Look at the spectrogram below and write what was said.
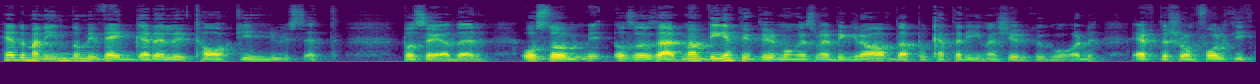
hädde man in dem i väggar eller i tak i huset på Söder. Och så, och så, så här, man vet inte hur många som är begravda på Katarina kyrkogård. Eftersom folk gick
